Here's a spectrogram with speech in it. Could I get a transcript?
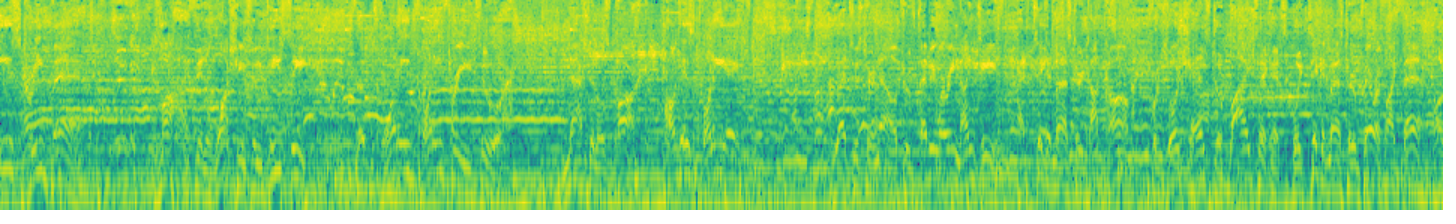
E Street Band. Live in Washington, D.C. The 2023 Tour. Nationals Park, August 28th. Register now through February 19th at Ticketmaster.com for your chance to buy tickets with Ticketmaster Verified Band on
